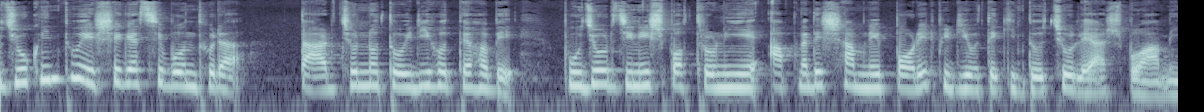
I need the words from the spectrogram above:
পুজো কিন্তু এসে গেছে বন্ধুরা। তার জন্য তৈরি হতে হবে। পুজোর জিনিসপত্র নিয়ে আপনাদের সামনে পরের ভিডিওতে কিন্তু চলে আসব আমি।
